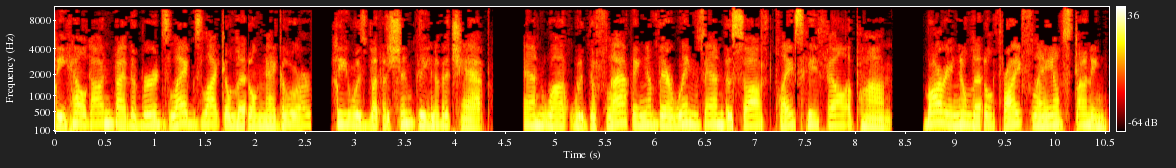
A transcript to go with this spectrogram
He held on by the bird's legs like a little magoor, he was but a shimpeen of a chap, and what with the flapping of their wings and the soft place he fell upon, barring a little frightful of stunning,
